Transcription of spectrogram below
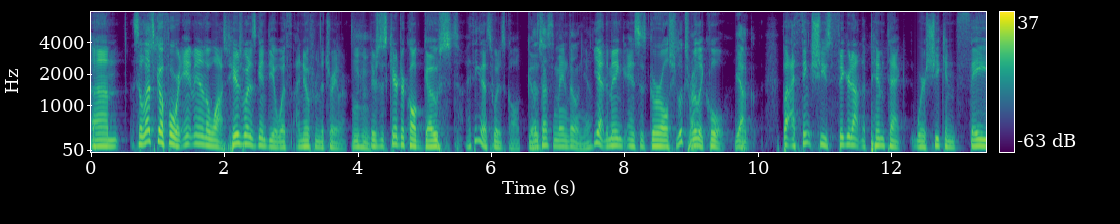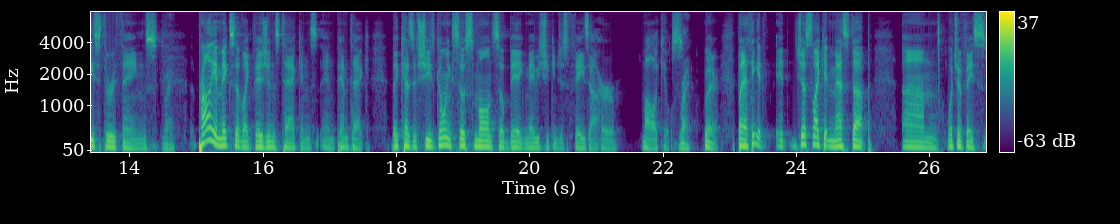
Um, so let's go forward. Ant Man and the Wasp. Here's what it's going to deal with. I know from the trailer. There's this character called Ghost. I think that's what it's called. Ghost. That's the main villain, yeah. Yeah, the main and it's this girl. She looks really cool. Yeah. Like, but I think she's figured out the Pym tech where she can phase through things. Right. Probably a mix of like Visions tech and and Pym tech. Because if she's going so small and so big, maybe she can just phase out her molecules. Right. Whatever. But I think it it just like it messed up um what's your face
